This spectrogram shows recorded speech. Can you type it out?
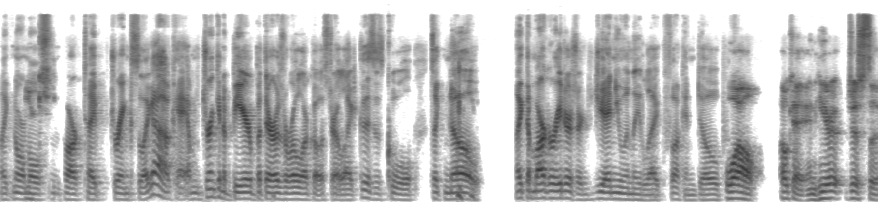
like normal theme park type drinks. Like oh, okay, I'm drinking a beer, but there is a roller coaster. Like this is cool. It's like no, like the margaritas are genuinely like fucking dope. Well, okay, and here just a,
